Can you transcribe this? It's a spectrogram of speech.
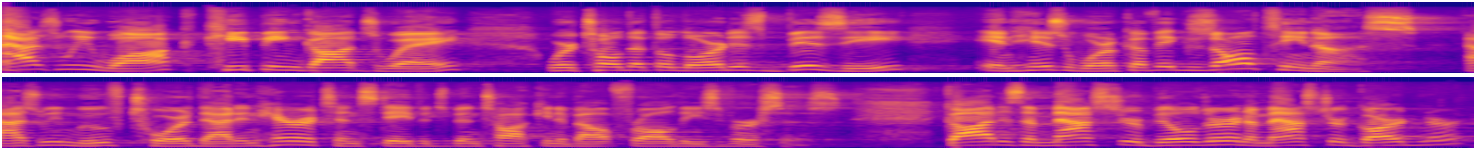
As we walk, keeping God's way, we're told that the Lord is busy in his work of exalting us as we move toward that inheritance David's been talking about for all these verses. God is a master builder and a master gardener.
